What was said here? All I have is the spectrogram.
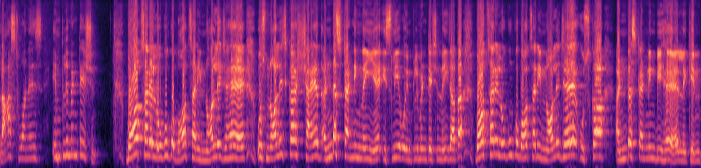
last one is implementation बहुत सारे लोगों को बहुत सारी नॉलेज है। उस नॉलेज का शायद अंडरस्टैंडिंग नहीं है इसलिए वो इंप्लीमेंटेशन नहीं जाता। बहुत सारे लोगों को बहुत सारी नॉलेज है उसका अंडरस्टैंडिंग भी है लेकिन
